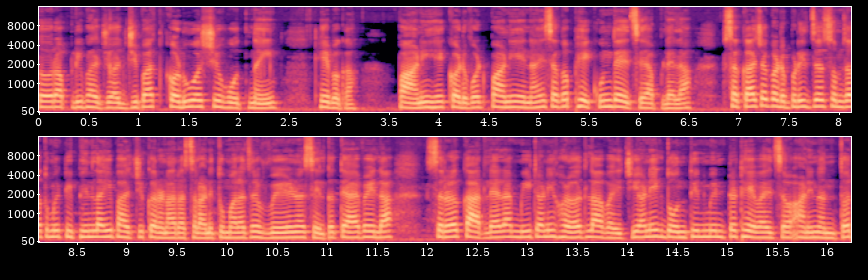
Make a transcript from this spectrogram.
तर आपली भाजी अजिबात कडू अशी होत नाही. हे बघा. पाणी हे कडवट पाणी आहे ना हे सगळं फेकून द्यायचं आहे आपल्याला. सकाळच्या गडबडीत जर समजा तुम्ही टिफिनला ही भाजी करणार असाल आणि तुम्हाला जर वेळ नसेल तर त्यावेळेला सरळ कारल्याला मीठ आणि हळद लावायची आणि एक दोन तीन मिनटं ठेवायचं आणि नंतर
